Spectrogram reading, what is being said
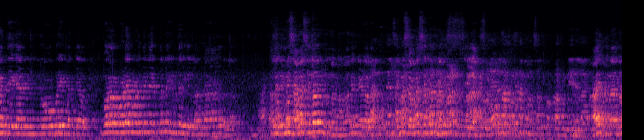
ಮತ್ತೆ ಈಗ ಒಬ್ರಿಗೆ ಮತ್ತೆ ಬರೋರು ಒಡೆ ಮಾಡ್ತೀನಿ ಇರ್ತಾನೆ ಇಲ್ದರಿಗಿಲ್ಲ, ಹಂಗ ಆಗೋದಿಲ್ಲ. ಅಲ್ಲ, ನಿಮಗೆ ಸಮಸ್ಯೆ ಇಲ್ಲ ನಾನೇನು ನಾನು ನಾನೇನ್ ಹೇಳಲ್ಲ. ನಿಮಗೆ ಸಮಸ್ಯೆ ಇಲ್ಲ ನಮಗೆ ಇಲ್ಲ. ಪ್ರಾಬ್ಲಮ್ ಏನಿಲ್ಲ. ಆಯ್ತು ನಾನು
